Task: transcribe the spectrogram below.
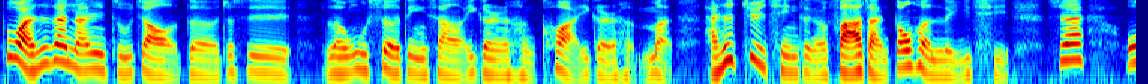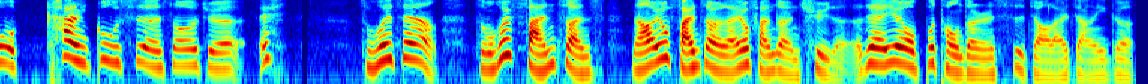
不管是在男女主角的，就是。人物设定上，一个人很快，一个人很慢，还是剧情整个发展都很离奇。虽然我看故事的时候觉得，哎，怎么会这样？怎么会反转？然后又反转来又反转去的，而且又有不同的人视角来讲一个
